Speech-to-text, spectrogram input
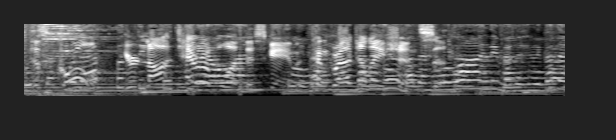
This is cool. You're not terrible at this game. Congratulations.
